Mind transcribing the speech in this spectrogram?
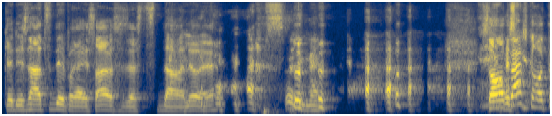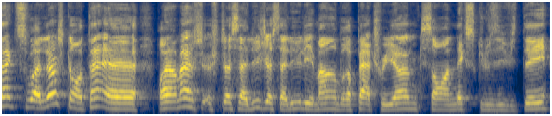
que des antidépresseurs, ces petites dents-là. Hein? Absolument. Son père, je suis content que tu sois là. Je suis content. Euh, premièrement, je, te salue. Je salue les membres Patreon qui sont en exclusivité,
